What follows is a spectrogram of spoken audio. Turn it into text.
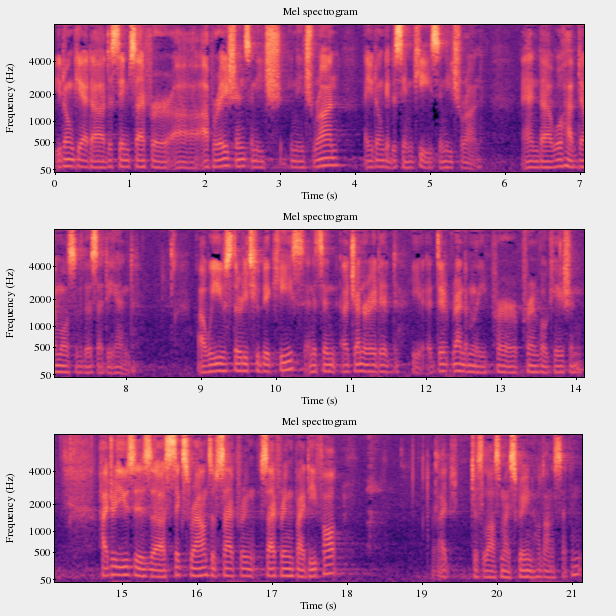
you don't get uh, the same cipher uh, operations in each, in each run, and you don't get the same keys in each run. And uh, we'll have demos of this at the end. Uh, we use 32 bit keys, and it's in, uh, generated randomly per, per invocation. Hydra uses uh, six rounds of ciphering, ciphering by default. I just lost my screen. Hold on a second.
